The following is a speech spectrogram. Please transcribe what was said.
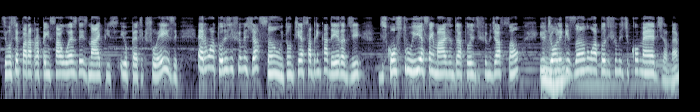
Se você parar para pensar, o Wesley Snipes e o Patrick Swayze eram atores de filmes de ação, então tinha essa brincadeira de desconstruir essa imagem de atores de filme de ação e uhum. o John Leguizamo um ator de filmes de comédia, né?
